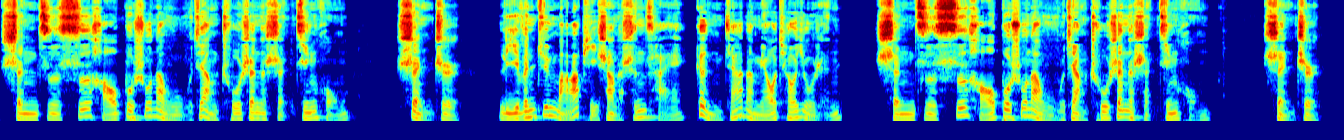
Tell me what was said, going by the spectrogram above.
身姿丝毫不输那武将出身的沈惊鸿，甚至李文君马匹上的身材更加的苗条诱人，身姿丝毫不输那武将出身的沈惊鸿，甚至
